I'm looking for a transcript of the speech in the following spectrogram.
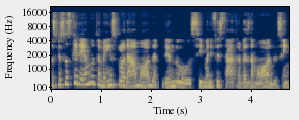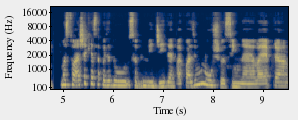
as pessoas querendo também explorar a moda, querendo se manifestar através da moda, assim. Mas tu acha que essa coisa do sob medida é quase um luxo, assim, né? Ela é para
